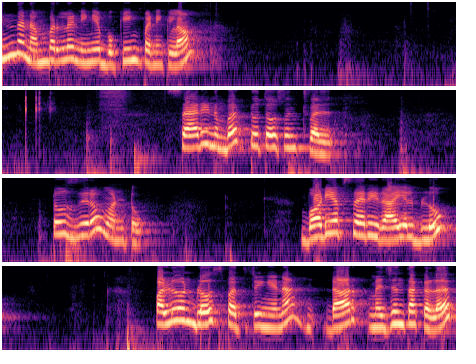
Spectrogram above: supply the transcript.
இந்த நம்பரில் நீங்கள் புக்கிங் பண்ணிக்கலாம். Sari number two thousand twelve two zero one two body of sari royal blue pallu and blouse பார்த்துட்டிங்கன்னா டார்க் மெஜந்தா கலர்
